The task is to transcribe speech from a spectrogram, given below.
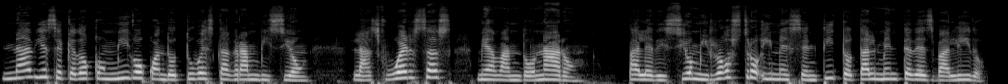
Nadie se quedó conmigo cuando tuve esta gran visión. Las fuerzas me abandonaron. Paledeció mi rostro y me sentí totalmente desvalido.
